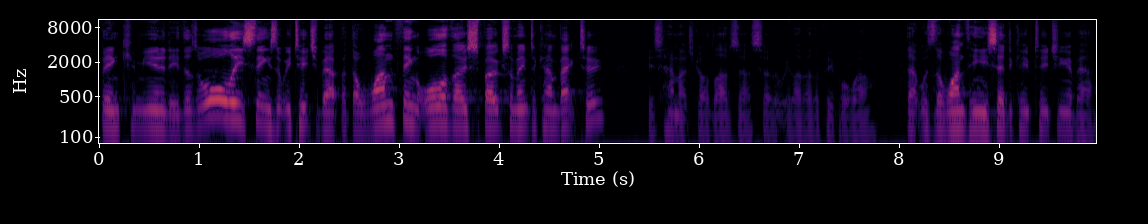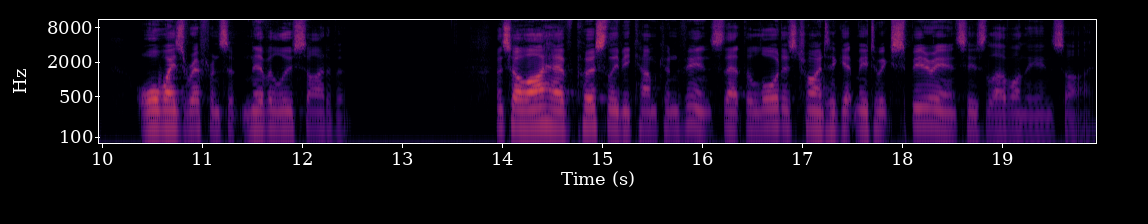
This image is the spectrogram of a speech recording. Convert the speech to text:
being community. There's all these things that we teach about, but the one thing all of those spokes are meant to come back to is how much God loves us so that we love other people well. That was the one thing He said to keep teaching about. Always reference it, never lose sight of it. And so I have personally become convinced that the Lord is trying to get me to experience His love on the inside.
